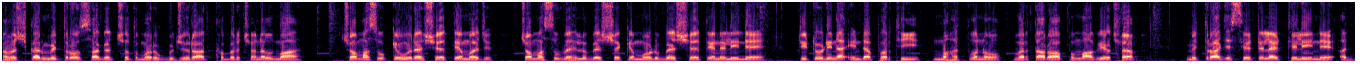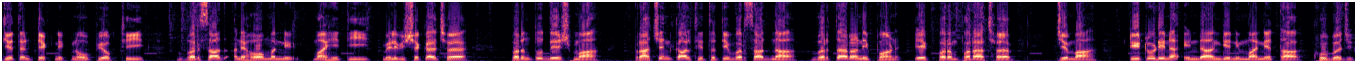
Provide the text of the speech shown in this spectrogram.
નમસ્કાર મિત્રો, સ્વાગત છે તમારું ગુજરાત ખબર ચેનલમાં. ચોમાસું કેવું રહેશે તેમજ ચોમાસું વહેલું બેસશે કે મોડું બેસશે તેને લઈને ટીટોડીના ઈંડા પરથી મહત્વનો વર્તારો આપવામાં આવ્યો છે. મિત્રો, આજે સેટેલાઇટથી લઈને અદ્યતન ટેકનિકનો ઉપયોગથી વરસાદ અને હવામાનની માહિતી મેળવી શકાય છે. પરંતુ દેશમાં પ્રાચીન કાળથી થતી વરસાદના વર્તારાની પણ એક પરંપરા છે, જેમાં ટીટોડીના ઈંડા અંગેની માન્યતા ખૂબ જ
